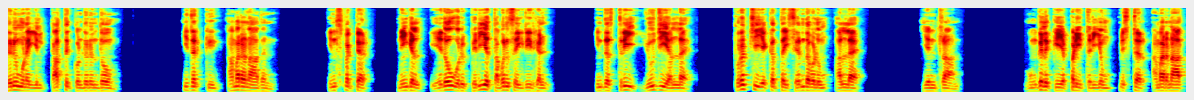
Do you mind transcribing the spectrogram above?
தெருமுனையில் காத்துக் கொண்டிருந்தோம். இதற்கு அமரநாதன் இன்ஸ்பெக்டர் நீங்கள் ஏதோ ஒரு பெரிய தவறு செய்கிறீர்கள். இந்த ஸ்திரீ யூஜி அல்ல புரட்சி இயக்கத்தை சேர்ந்தவளும் அல்ல என்றான். உங்களுக்கு எப்படி தெரியும் மிஸ்டர் அமர்நாத்?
